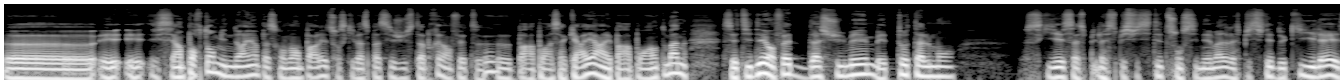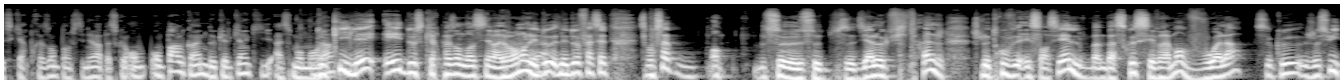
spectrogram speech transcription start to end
et c'est important mine de rien parce qu'on va en parler sur ce qui va se passer juste après en fait par rapport à sa carrière et par rapport à Ant-Man cette idée en fait d'assumer mais totalement ce qui est sa la spécificité de son cinéma, la spécificité de qui il est et ce qu'il représente dans le cinéma. Parce qu'on on parle quand même de quelqu'un qui, à ce de moment-là, qui il est et de ce qu'il représente dans le cinéma. Vraiment les deux, les deux facettes. C'est pour ça que en- ce, ce, ce dialogue final, je le trouve essentiel bah, parce que c'est vraiment voilà ce que je suis.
